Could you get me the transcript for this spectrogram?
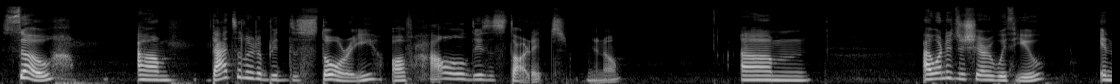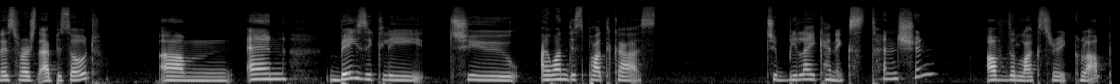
so um that's a little bit the story of how all this started, you know. Um I wanted to share with you in this first episode. Um and basically to I want this podcast to be like an extension of the luxury club.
